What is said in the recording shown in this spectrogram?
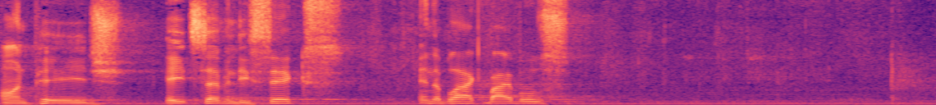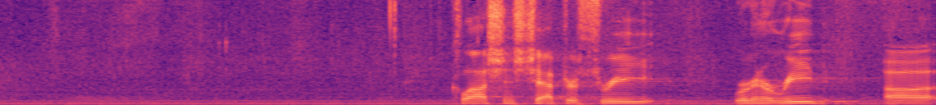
on page 876 in the Black Bibles. Colossians chapter 3. We're going to read uh,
